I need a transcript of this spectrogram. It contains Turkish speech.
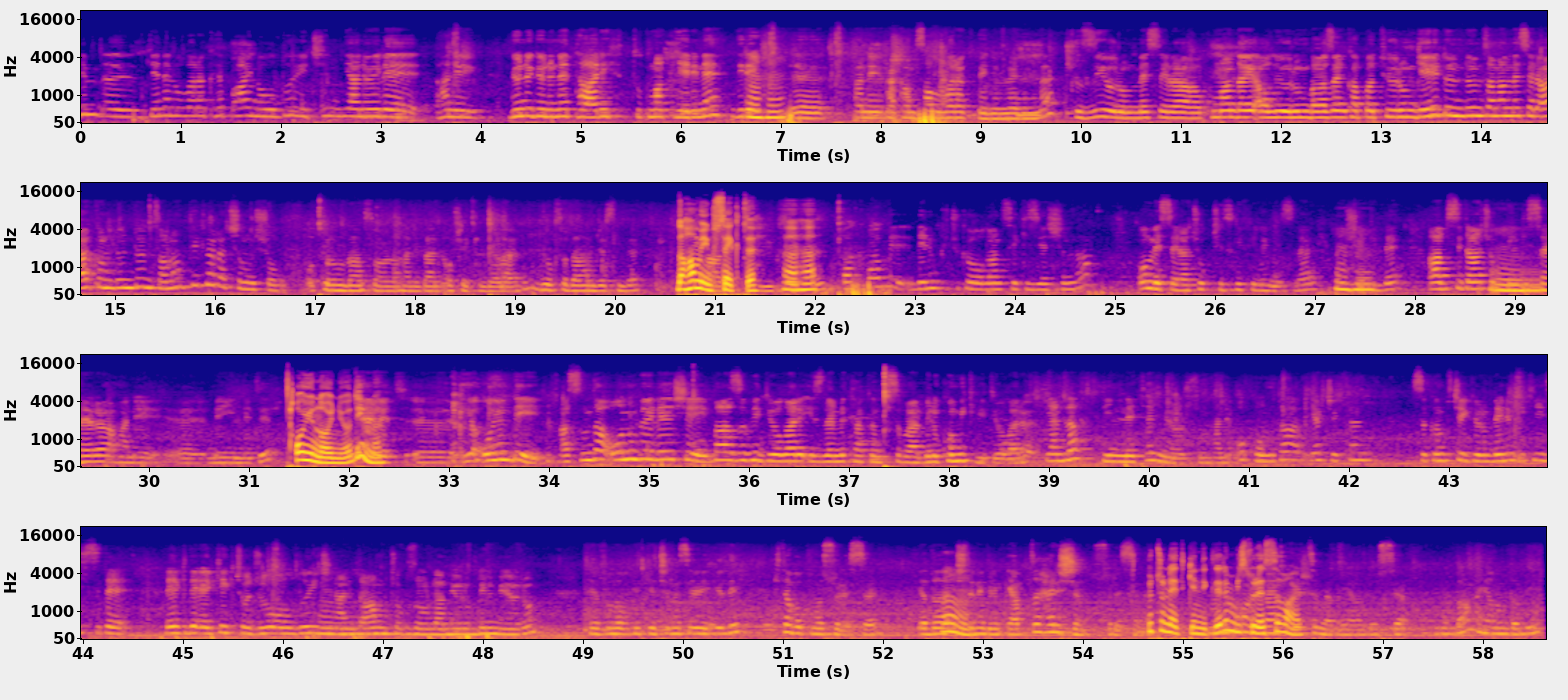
benim e, genel olarak hep aynı olduğu için yani öyle hani günü gününe tarih tutmak yerine direkt e, hani rakamsal olarak belirledim ben. Kızıyorum mesela kumandayı alıyorum bazen kapatıyorum geri döndüğüm zaman mesela arkam döndüğüm zaman tekrar açılmış olur. Oturumdan sonra hani ben o şekilde verdim. Yoksa daha öncesinde Daha mı yüksekti? yüksekti. Hı hı. Benim küçük oğlan 8 yaşında. O mesela çok çizgi film izler o şekilde. Abisi daha çok bilgisayara hani e, meyillidir. Oyun oynuyor değil mi? Evet, e, ya oyun değil. Aslında onun böyle şey bazı videoları izleme takıntısı var. Böyle komik videoları. Yani laf dinletemiyorsun. Hani o konuda gerçekten sıkıntı çekiyorum. Benim ikisi de belki de erkek çocuğu olduğu için hani daha mı çok zorlanıyorum bilmiyorum. telefonda vakit geçirmesiyle ilgili kitap okuma süresi ya da işte ne bileyim yaptığı her işin süresini. Bütün etkinliklerin bir süresi var. getirmedim yani dosya burada ama yanımda değil.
